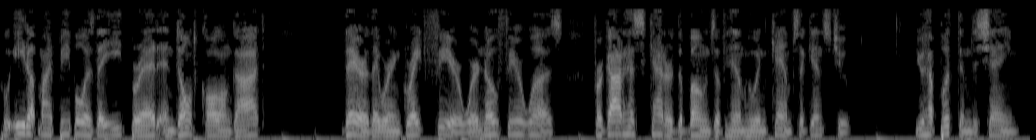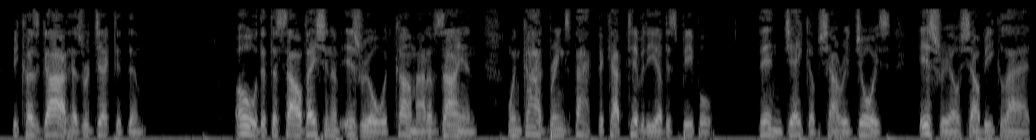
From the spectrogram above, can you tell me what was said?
who eat up my people as they eat bread, and don't call on God? There they were in great fear, where no fear was, for God has scattered the bones of him who encamps against you. You have put them to shame, because God has rejected them. Oh, that the salvation of Israel would come out of Zion, when God brings back the captivity of his people. Then Jacob shall rejoice, Israel shall be glad.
